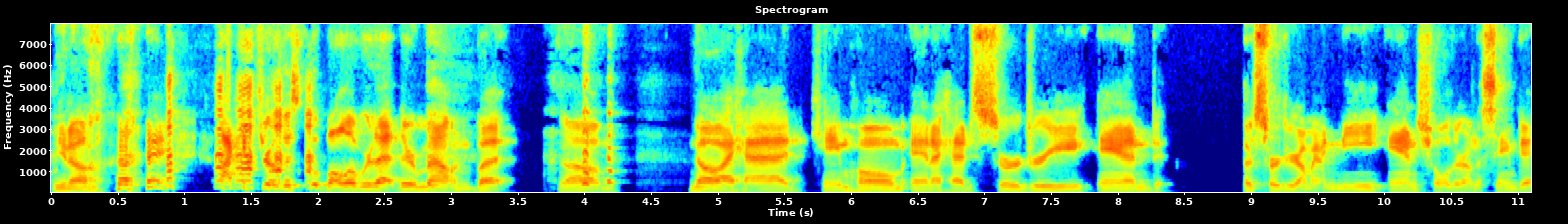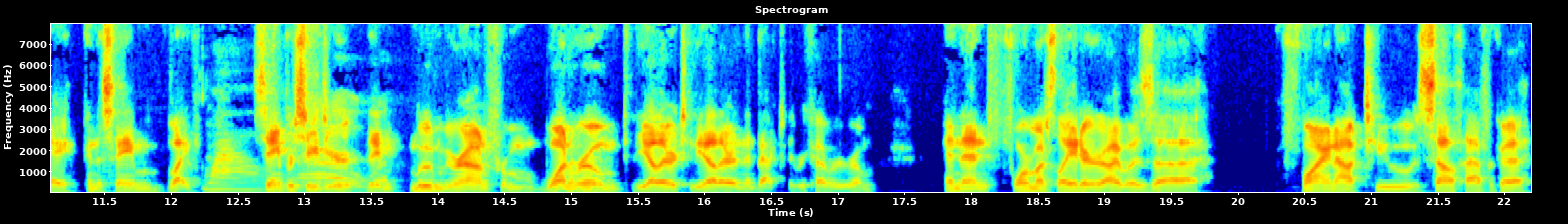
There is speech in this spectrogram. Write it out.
You know, I could throw this football over that there mountain, but um, no, I had came home and I had surgery and a surgery on my knee and shoulder on the same day in the same like wow. same procedure. no. They moved me around from one room to the other to the other, and then back to the recovery room. And then four months later, I was uh, flying out to South Africa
